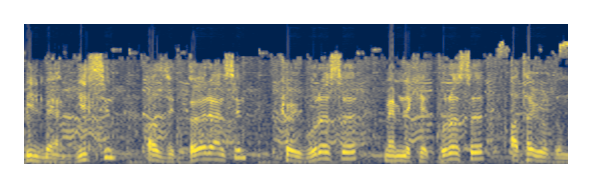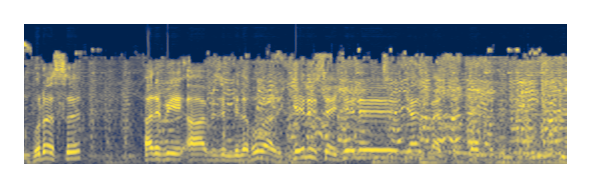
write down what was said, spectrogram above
Bilmeyen bilsin, azıcık öğrensin. Köy burası, memleket burası, ata yurdum burası. Hani bir abimizin bir lafı var. Gelirse gelir, gelmezse kendi bilir.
